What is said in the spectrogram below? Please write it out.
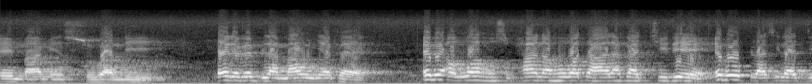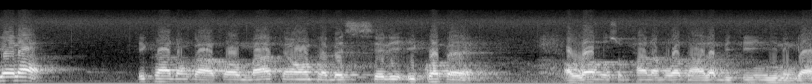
e maa min sugandi e de bɛ bila maaw ɲɛfɛ e bɛ allahu subhanahu wa ta'ala ka ciden e b'o pilasi la diɲɛ na i k'a dɔn k'a fɔ maa fɛn o fɛn bɛ seli i kɔfɛ allahu subhanahu wa ta'ala bi t'i ɲininka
